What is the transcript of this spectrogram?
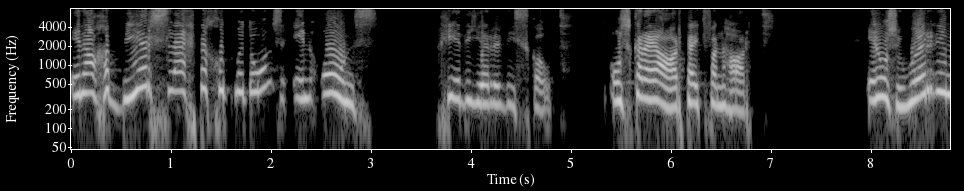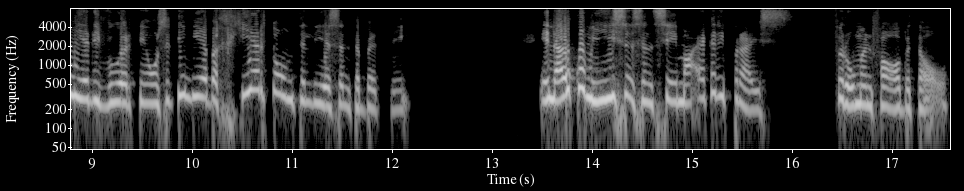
En dan gebeur slegte goed met ons en ons gee die Here die skuld. Ons kry 'n hardheid van hart. En ons hoor nie meer die woord nie. Ons het nie meer begeerte om te lees en te bid nie. En nou kom Jesus en sê, "Maar ek het die prys vir hom en vir haar betaal.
